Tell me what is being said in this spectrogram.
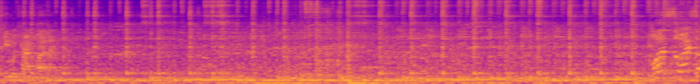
พี่อุทานว่าอะไรคนสวยส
